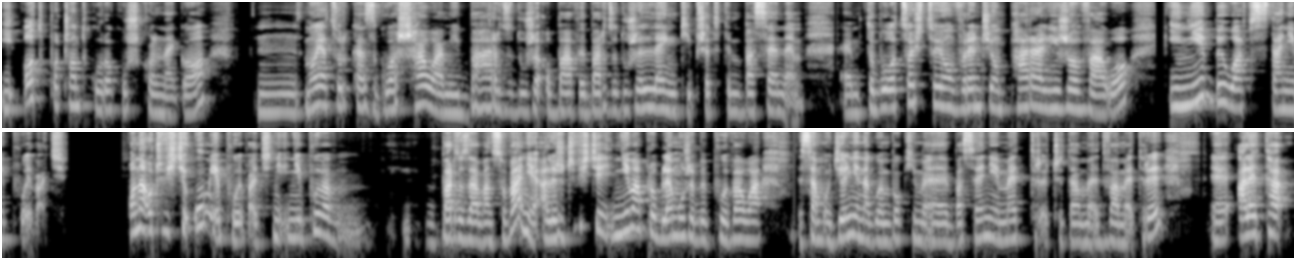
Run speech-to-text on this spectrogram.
i od początku roku szkolnego moja córka zgłaszała mi bardzo duże obawy, bardzo duże lęki przed tym basenem. To było coś, co ją wręcz ją paraliżowało i nie była w stanie pływać. Ona oczywiście umie pływać, nie, nie pływa bardzo zaawansowanie, ale rzeczywiście nie ma problemu, żeby pływała samodzielnie na głębokim e, basenie, metr czy tam dwa metry, e, ale ta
